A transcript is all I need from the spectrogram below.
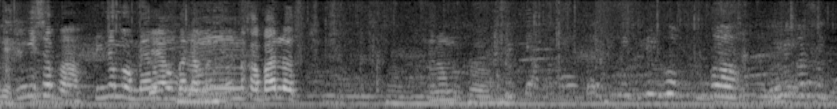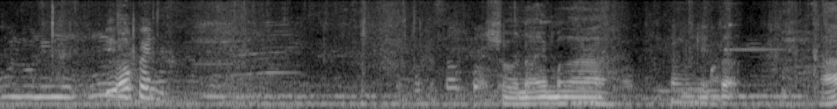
Yung isa pa, tingnan mo, meron pa ba lang nakabalot? I-open. So na yung mga kita. Ha?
